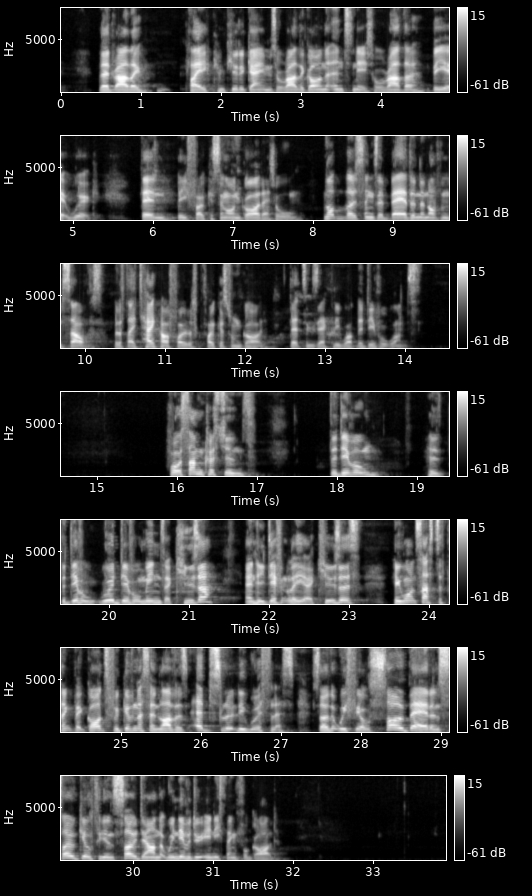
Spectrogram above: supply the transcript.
They'd rather play computer games or rather go on the internet or rather be at work than be focusing on God at all. Not that those things are bad in and of themselves, but if they take our focus from God, that's exactly what the devil wants. For some Christians, the devil, his, the devil word devil means accuser, and he definitely accuses. He wants us to think that God's forgiveness and love is absolutely worthless, so that we feel so bad and so guilty and so down that we never do anything for God.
